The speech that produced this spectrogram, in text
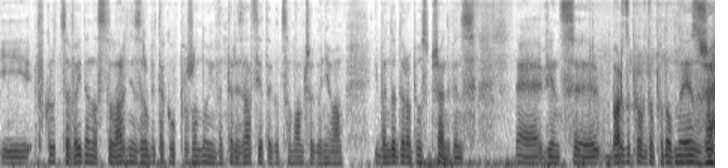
i wkrótce wejdę na stolarnię, zrobię taką porządną inwentaryzację tego, co mam, czego nie mam i będę dorabiał sprzęt, więc, e, więc e, bardzo prawdopodobne jest, że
